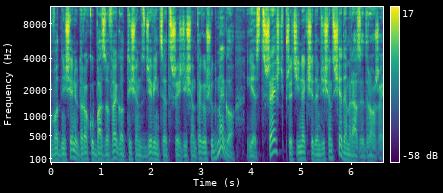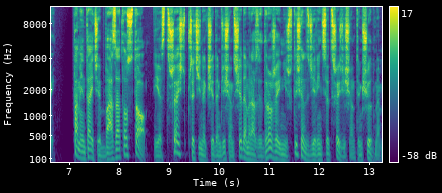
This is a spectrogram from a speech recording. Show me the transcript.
w odniesieniu do roku bazowego 1967 jest 6,77 razy drożej. Pamiętajcie, baza to 100, jest 6,77 razy drożej niż w 1967.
